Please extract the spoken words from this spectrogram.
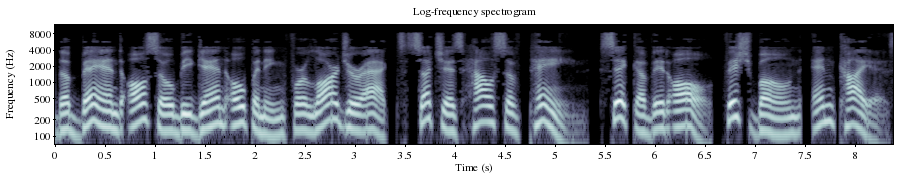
The band also began opening for larger acts such as House of Pain, Sick of It All, Fishbone, and Kyuss.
